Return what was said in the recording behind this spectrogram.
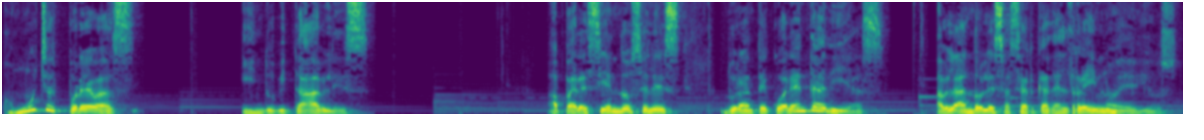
con muchas pruebas indubitables, apareciéndoseles durante cuarenta días hablándoles acerca del reino de Dios.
